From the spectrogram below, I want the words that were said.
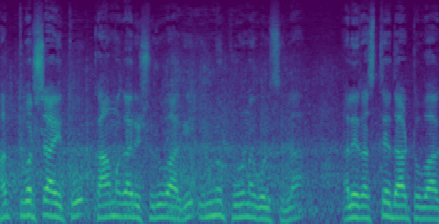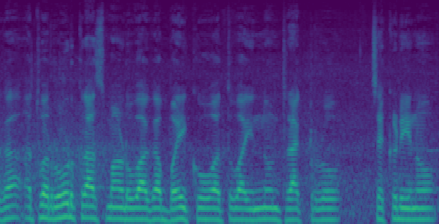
ಹತ್ತು ವರ್ಷ ಆಯಿತು, ಕಾಮಗಾರಿ ಶುರುವಾಗಿ, ಇನ್ನೂ ಪೂರ್ಣಗೊಳಿಸಿಲ್ಲ. ಅಲ್ಲಿ ರಸ್ತೆ ದಾಟುವಾಗ ಅಥವಾ ರೋಡ್ ಕ್ರಾಸ್ ಮಾಡುವಾಗ ಬೈಕು ಅಥವಾ ಇನ್ನೊಂದು ಟ್ರ್ಯಾಕ್ಟರು, ಚಕ್ಕಡಿನೋ,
